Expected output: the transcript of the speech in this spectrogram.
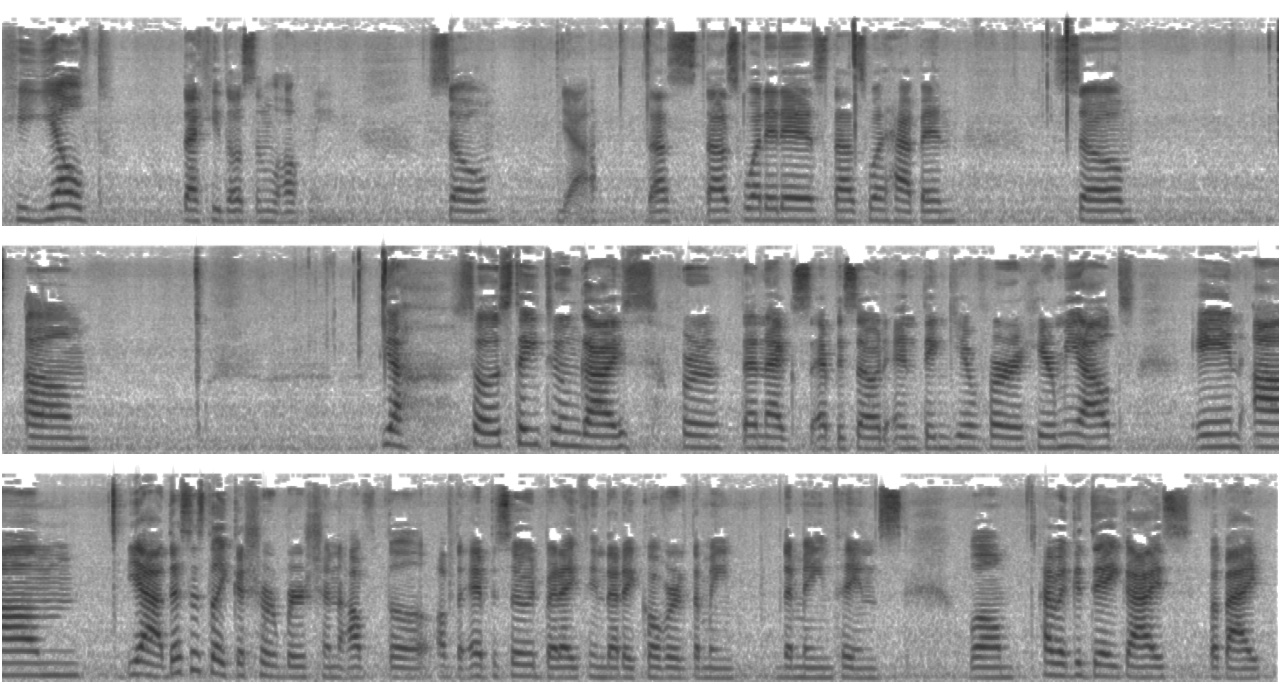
he yelled that he doesn't love me. So yeah that's that's what it is that's what happened so um yeah so stay tuned guys for the next episode and thank you for hearing me out. And um yeah this is like a short version of the of the episode but i think that i covered the main the main things. Well have a good day guys. Bye bye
